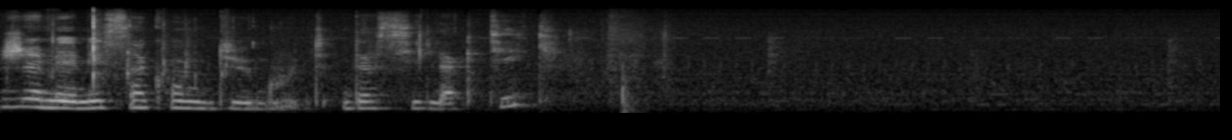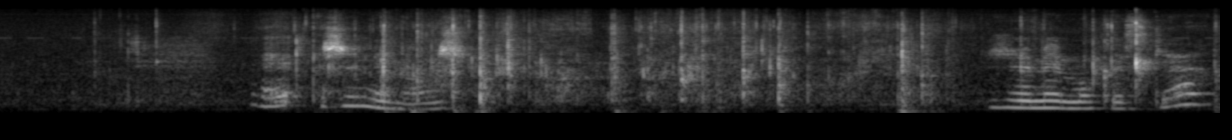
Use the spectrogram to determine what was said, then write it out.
Je mets mes 52 gouttes d'acide lactique. Et je mélange. Je mets mon casse-garde.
